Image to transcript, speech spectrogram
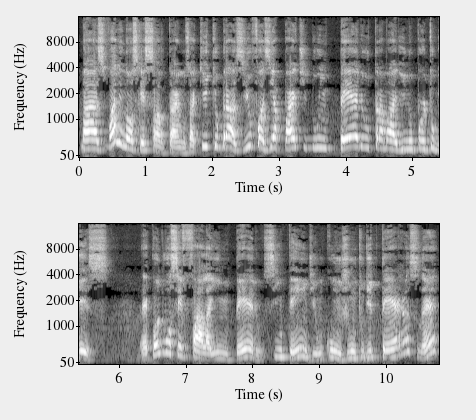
Mas vale nós ressaltarmos aqui que o Brasil fazia parte do Império Ultramarino Português. É, quando você fala em império, se entende um conjunto de terras né,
